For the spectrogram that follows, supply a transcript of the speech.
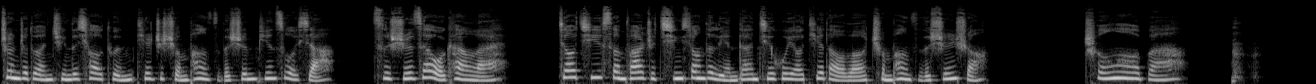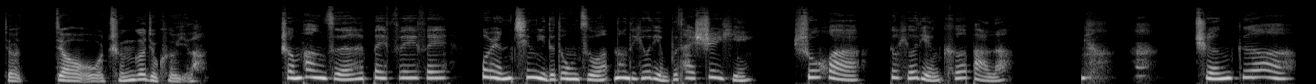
趁着短裙的翘臀贴着陈胖子的身边坐下。此时在我看来。娇妻散发着清香的脸蛋几乎要贴到了陈胖子的身上。陈老板，叫叫我陈哥就可以了。陈胖子被菲菲忽然亲昵的动作弄得有点不太适应，说话都有点磕巴了。陈哥，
